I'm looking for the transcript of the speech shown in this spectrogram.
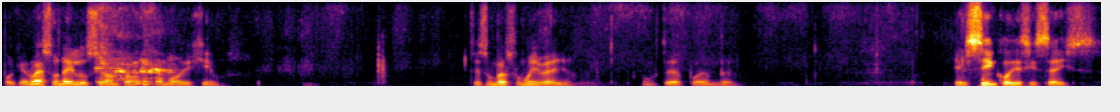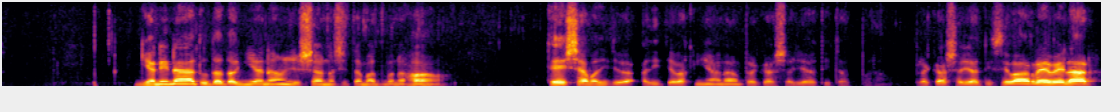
Porque no es una ilusión, como, dijimos. Este es un verso muy bello, como ustedes pueden ver. El 5.16. Gyanena tutata gyanam yashana sitamat manaha te llama aditya vakñanam prakashayati tatparam. Prakashayati se va a revelar.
